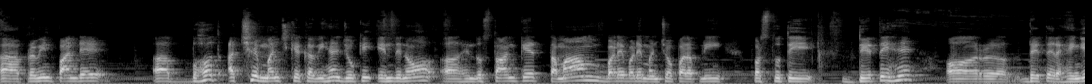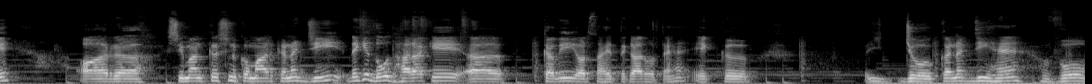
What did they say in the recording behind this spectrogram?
प्रवीण पांडे बहुत अच्छे मंच के कवि हैं, जो कि इन दिनों हिंदुस्तान के तमाम बड़े बड़े मंचों पर अपनी प्रस्तुति देते हैं और देते रहेंगे। और श्रीमान कृष्ण कुमार कनक जी, देखिए दो धारा के कवि और साहित्यकार होते हैं। एक जो कनक जी हैं, वो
